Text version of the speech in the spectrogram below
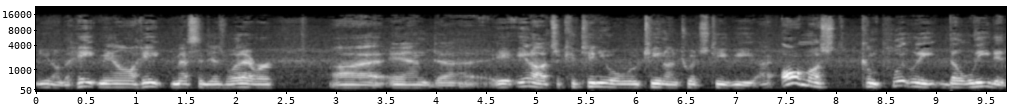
you know, the hate mail, hate messages, whatever. Uh, and uh, it, you know it's a continual routine on Twitch TV. I almost completely deleted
